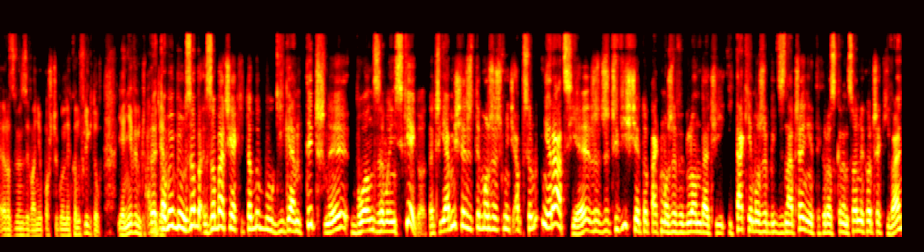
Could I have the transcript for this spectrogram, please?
rozwiązywaniu poszczególnych konfliktów konfliktów. Ja nie wiem, czy Ale to by był, zobacz, zobacz, jaki to by był gigantyczny błąd Zełęńskiego. Znaczy, ja myślę, że ty możesz mieć absolutnie rację, że rzeczywiście to tak może wyglądać i, i takie może być znaczenie tych rozkręconych oczekiwań,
